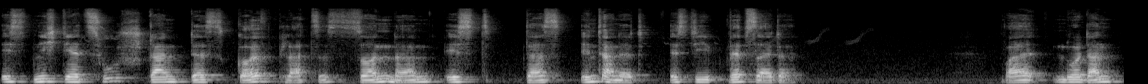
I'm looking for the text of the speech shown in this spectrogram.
ist nicht der Zustand des Golfplatzes, sondern ist das Internet, ist die Webseite. Weil nur dann,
